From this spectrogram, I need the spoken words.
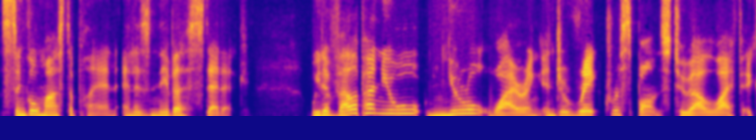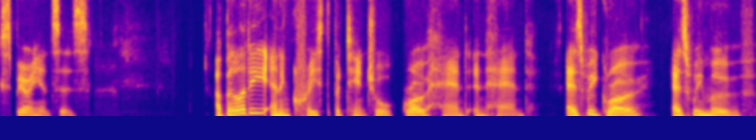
single master plan and is never static. We develop our neural, neural wiring in direct response to our life experiences. Ability and increased potential grow hand in hand. As we grow, as we move,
